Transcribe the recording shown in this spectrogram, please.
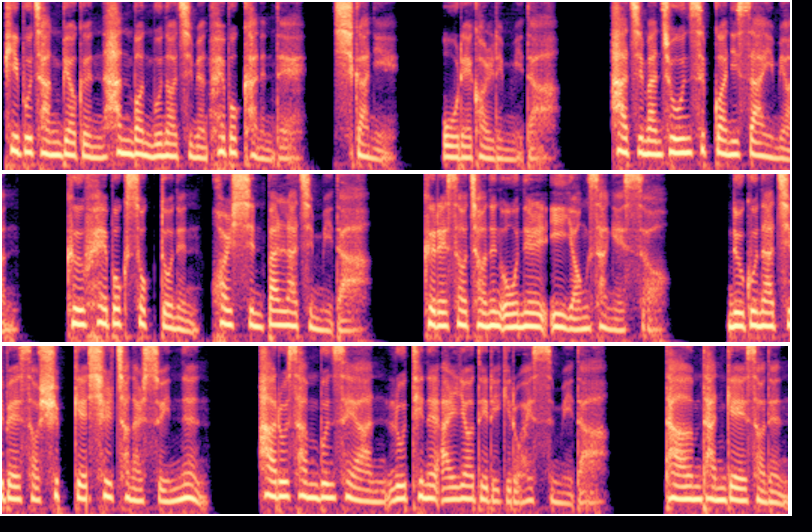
피부 장벽은 한 번 무너지면 회복하는데 시간이 오래 걸립니다. 하지만 좋은 습관이 쌓이면 그 회복 속도는 훨씬 빨라집니다. 그래서 저는 오늘 이 영상에서 누구나 집에서 쉽게 실천할 수 있는 하루 3분 세안 루틴을 알려드리기로 했습니다. 다음 단계에서는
